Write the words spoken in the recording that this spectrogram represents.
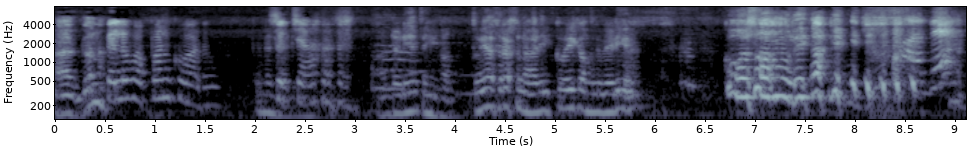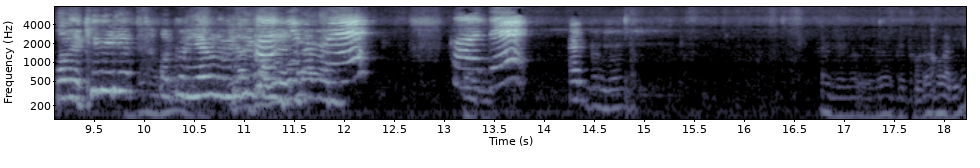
ਹਾਂ ਗਨ ਪਹਿਲਾਂ ਪਾਪਾ ਨੂੰ ਖਵਾ ਦੋ ਸੁੱਚਾ ਡੜੀਆਂ ਤੁਸੀਂ ਖਾ ਤੂੰ ਹੱਥ ਰੱਖ ਨਾਲ ਹੀ ਕੋਈ ਕੰਮ ਨਿਬੇੜੀ ਨਾ ਕੋਸਾ ਮੁੰਡੇ ਆ ਗਏ ਉਹ ਵੇਖੀ ਵੀਡੀਓ ਉਹ ਕੁੜੀਆਂ ਨੂੰ ਵੀਡੀਓ ਕਾਲ ਕਰਦਾ। ਮੈਂ ਹਰ ਗੁੰਨੂ ਥੋੜਾ ਖਵਾ ਦਈਏ।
